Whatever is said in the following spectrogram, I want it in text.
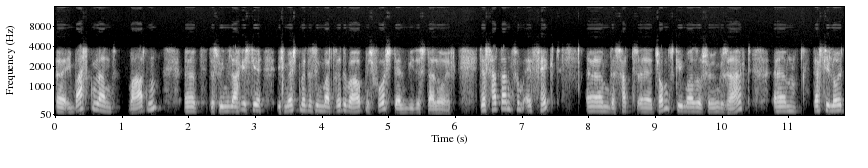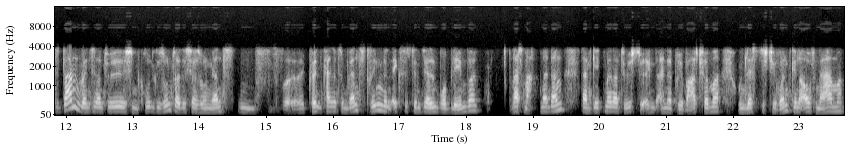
äh, im Baskenland warten. Äh, deswegen sage ich dir, ich möchte mir das in Madrid überhaupt nicht vorstellen, wie das da läuft. Das hat dann zum Effekt, ähm, das hat äh, Chomsky mal so schön gesagt, ähm, dass die Leute dann, wenn sie natürlich, ein Grundgesundheit ist ja so ein ganz, äh, können, kann ja zum ganz dringenden existenziellen Problem was macht man dann? Dann geht man natürlich zu irgendeiner Privatfirma und lässt sich die Röntgenaufnahme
